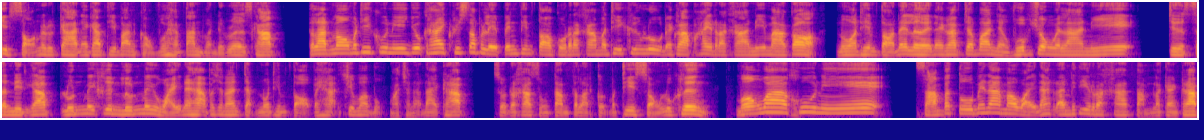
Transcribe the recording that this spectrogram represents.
22นาฬิกานะครับที่บ้านของเวอร์แฮมตันวันเดอร์เรอร์ครับตลาดมองมาที่คู่นี้ยกให้คริสตัลพาเลตเป็นทีมต่อกดราคามาที่ครึ่งลูกนะครับให้ราคานี้มาก็นัวทีมต่อได้เลยนะครับเจ้าบ้านอย่างฟูบช่วงเวลานี้ จืดสนิทครับลุ้นไม่ขึ้นลุ้นไม่ไหวนะฮะเพราะฉะนั้นจัดนัวทีมต่อไปฮะเชื่อว่าบุกมาชนะได้ครับส่วนราคาสูงต่ำตลาดกดมาที่ 2 ลูกครึ่ง มองว่าคู่นี้ 3 ประตูไม่น่ามาไหวนะดันไปที่ราคาต่ำละกันครับ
